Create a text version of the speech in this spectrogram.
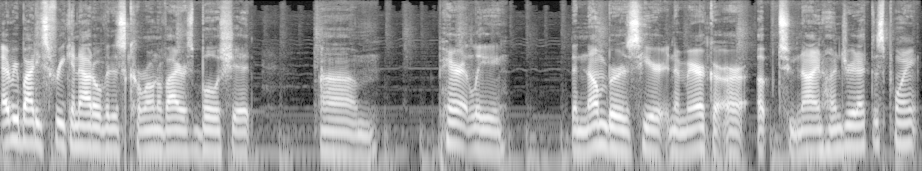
Everybody's freaking out over this coronavirus bullshit. Um apparently the numbers here in America are up to 900 at this point.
